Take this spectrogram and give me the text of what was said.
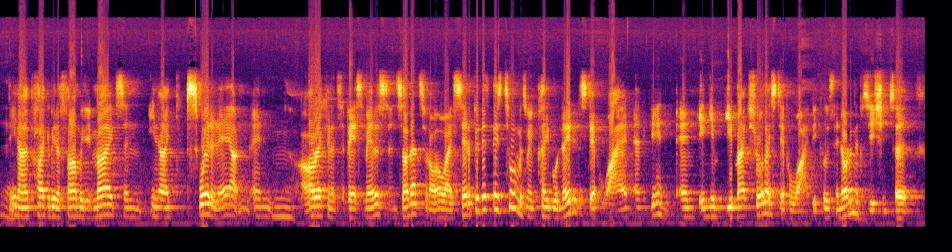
yeah. you know, poke a bit of fun with your mates and, you know, sweat it out. And, and mm. I reckon it's the best medicine. So that's what I always said. But there's, there's times when people needed to step away. And, and again, and, and you, you make sure they step away because they're not in the position to,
